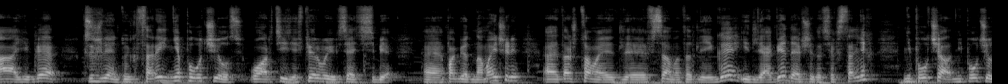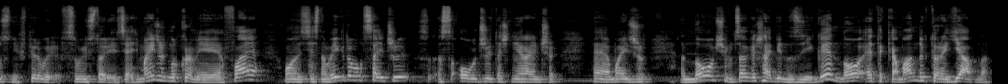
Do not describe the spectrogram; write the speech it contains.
А EG, к сожалению, только вторые не получилось у Arteezy впервые взять себе э, победу на мейджоре. Э, то же самое для, в целом это для EG и для Abed а, и вообще для всех остальных. Не, получал, не получилось у них впервые в свою историю взять мейджор, ну, кроме Fly я. Он, естественно, выигрывал с, IG, с OG, точнее, раньше э, мейджор. Но, в общем, целом, конечно, обидно за EG, но это команда, которая явно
